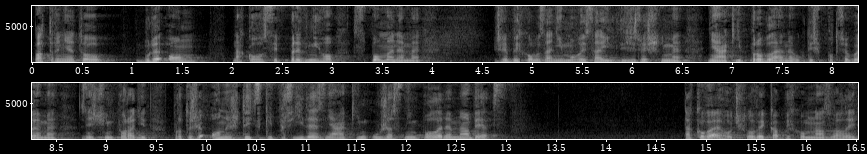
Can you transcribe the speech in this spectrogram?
Patrně to bude on, na koho si prvního vzpomeneme, že bychom za ním mohli zajít, když řešíme nějaký problém nebo když potřebujeme s něčím poradit. Protože on vždycky přijde s nějakým úžasným pohledem na věc. Takového člověka bychom nazvali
